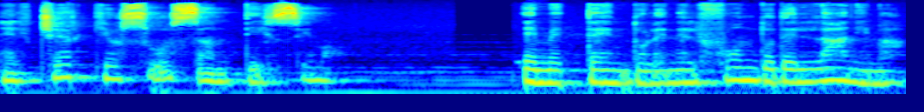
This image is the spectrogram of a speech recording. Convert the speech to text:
nel cerchio suo santissimo e mettendole nel fondo dell'anima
